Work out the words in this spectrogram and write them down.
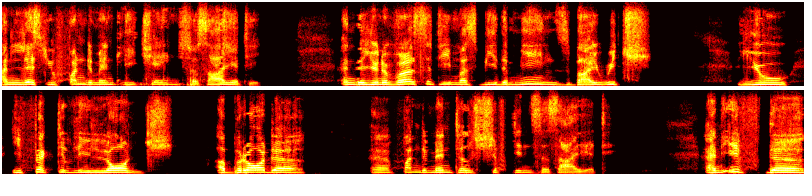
unless you fundamentally change society. And the university must be the means by which you effectively launch a broader uh, fundamental shift in society. And if the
